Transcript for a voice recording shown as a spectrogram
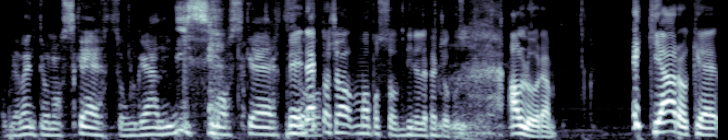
Ovviamente è uno scherzo, un grandissimo scherzo. Bene, detto ciò, ma posso dire le peggio cose. Allora, è chiaro che.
